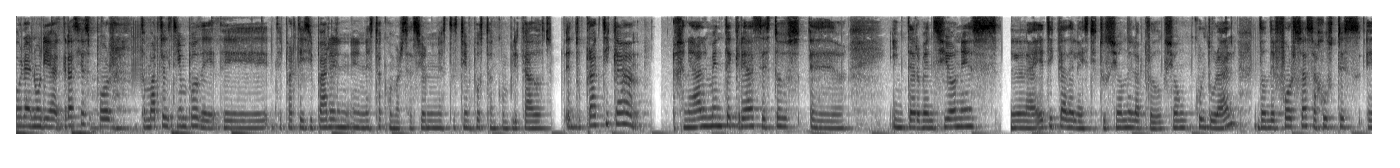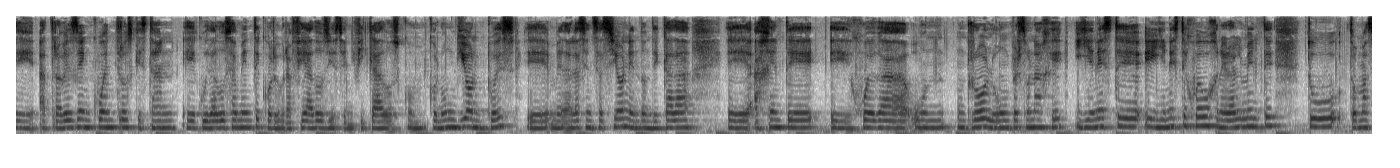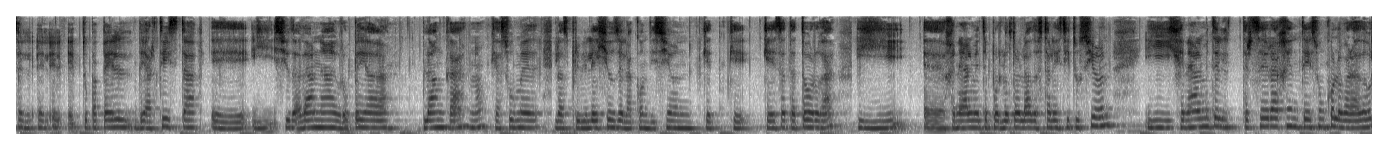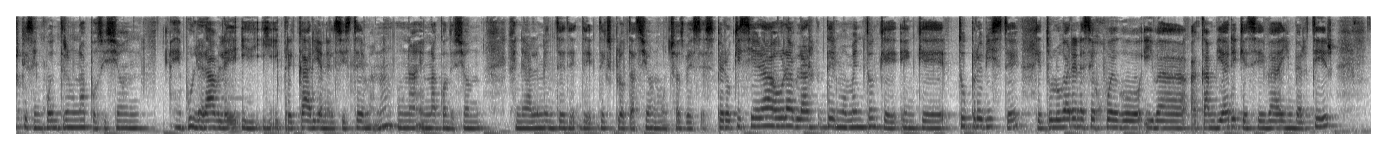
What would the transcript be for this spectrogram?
Hola Nuria, gracias por tomarte el tiempo de, participar en, en, esta conversación en estos tiempos tan complicados. En tu práctica, generalmente creas estos eh, intervenciones en la ética de la institución de la producción cultural, donde forzas ajustes eh, a través de encuentros que están eh, cuidadosamente coreografiados y escenificados con, con un guion, pues me da la sensación en donde cada agente juega un, un, rol o un personaje y en este, y en este juego generalmente tú tomas el, el, tu papel de artista y ciudadana europea blanca, ¿no? que asume los privilegios de la condición que, que, que esa te otorga y eh, generalmente por el otro lado está la institución y generalmente el tercer agente es un colaborador que se encuentra en una posición eh, vulnerable y, precaria en el sistema, ¿no? en una condición generalmente de, de, de, explotación muchas veces. Pero quisiera ahora hablar del momento en que, en que tú previste que tu lugar en ese juego iba a cambiar y que se iba a invertir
